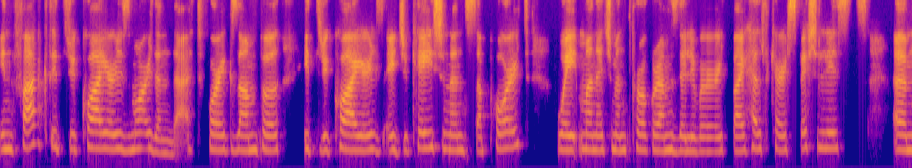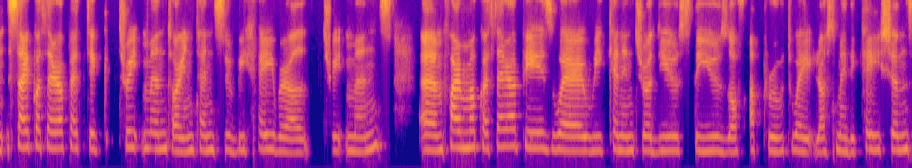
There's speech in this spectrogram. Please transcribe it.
In fact, it requires more than that. For example, it requires education and support, weight management programs delivered by healthcare specialists, um, psychotherapeutic treatment or intensive behavioral treatments, um, pharmacotherapies where we can introduce the use of approved weight loss medications.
